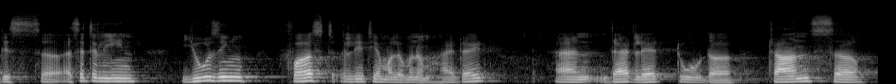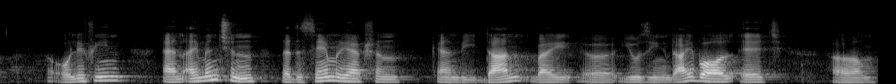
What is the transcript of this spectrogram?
this acetylene using first lithium aluminum hydride and that led to the trans uh, olefin and I mentioned that the same reaction can be done by uh, using DIBAL-H um,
